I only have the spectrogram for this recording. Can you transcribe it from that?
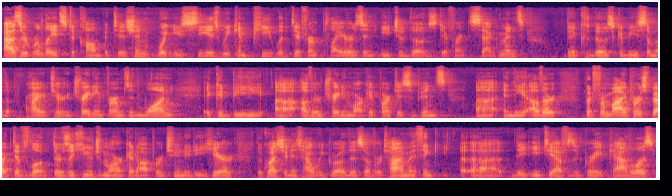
As it relates to competition, what you see is we compete with different players in each of those different segments could, those could be some of the proprietary trading firms in one. It could be uh, other trading market participants uh, in the other. But from my perspective, look, there's a huge market opportunity here. The question is how we grow this over time. I think uh, the ETF is a great catalyst,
